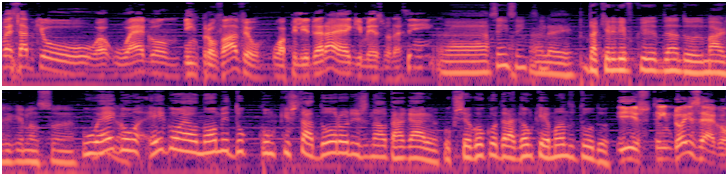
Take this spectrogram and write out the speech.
Mas sabe que o, o Egon Improvável, o apelido era Egg mesmo, né? Sim. Ah, Sim, sim, sim. olha aí. Daquele livro que, né, do Martin que ele lançou, né? O É, Aegon, Aegon é o nome do conquistador original Targaryen, o que chegou com o dragão queimando tudo. Isso, tem dois Egon.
